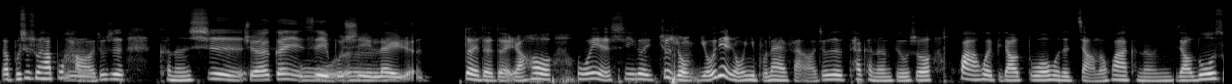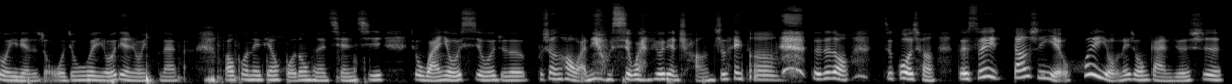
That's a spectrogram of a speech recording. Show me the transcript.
倒不是说他不好，就是可能是觉得跟你自己不是一类人。对对对，然后我也是一个这种有点容易不耐烦啊，就是他可能比如说话会比较多，或者讲的话可能比较啰嗦一点这种，我就会有点容易不耐烦。包括那天活动可能前期就玩游戏，我就觉得不是很好玩的游戏，玩的有点长之类的，嗯，的这种这过程，对，所以当时也会有那种感觉是，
